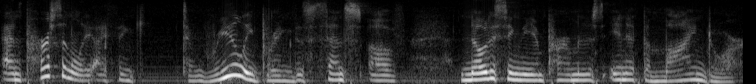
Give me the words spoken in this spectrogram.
and personally, I think to really bring this sense of noticing the impermanence in at the mind door.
